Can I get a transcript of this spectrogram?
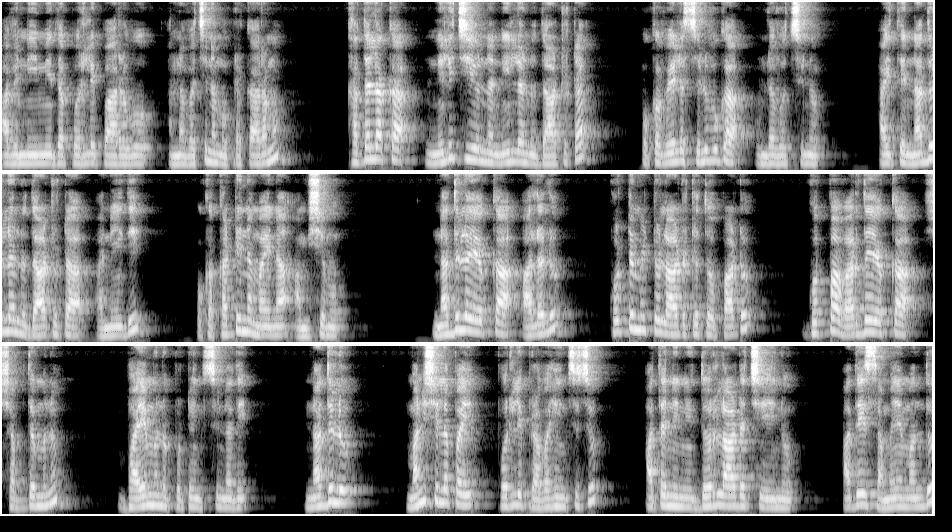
అవి నీ మీద పొర్లిపారవు అన్న వచనము ప్రకారము కదలక నిలిచియున్న నీళ్ళను దాటుట ఒకవేళ సులువుగా ఉండవచ్చును. అయితే నదులను దాటుట అనేది ఒక కఠినమైన అంశము. నదుల యొక్క అలలు కొట్టుమిట్టులాడుటతో పాటు గొప్ప వరద యొక్క శబ్దమును భయమును పుట్టించున్నది నదులు మనుషులపై పొర్లి ప్రవహించుచు అతనిని దొర్లాడ చేయును అదే సమయమందు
